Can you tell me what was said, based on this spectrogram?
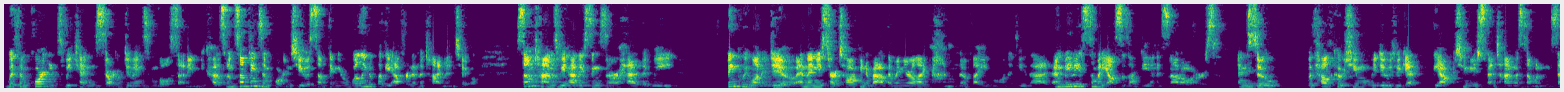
with importance, we can start doing some goal setting because when something's important to you, is something you're willing to put the effort and the time into. Sometimes we have these things in our head that we think we want to do. And then you start talking about them and you're like, I don't know if I even want to do that. And maybe it's somebody else's idea and it's not ours. And mm-hmm. so with health coaching, what we do is we get the opportunity to spend time with someone and say,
